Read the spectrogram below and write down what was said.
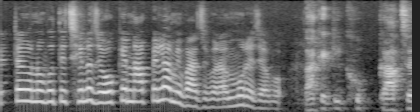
একটাই অনুভূতি ছিল যে ওকে না পেলে আমি বাঁচবো না মরে যাব। তাকে কি খুব কাছে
